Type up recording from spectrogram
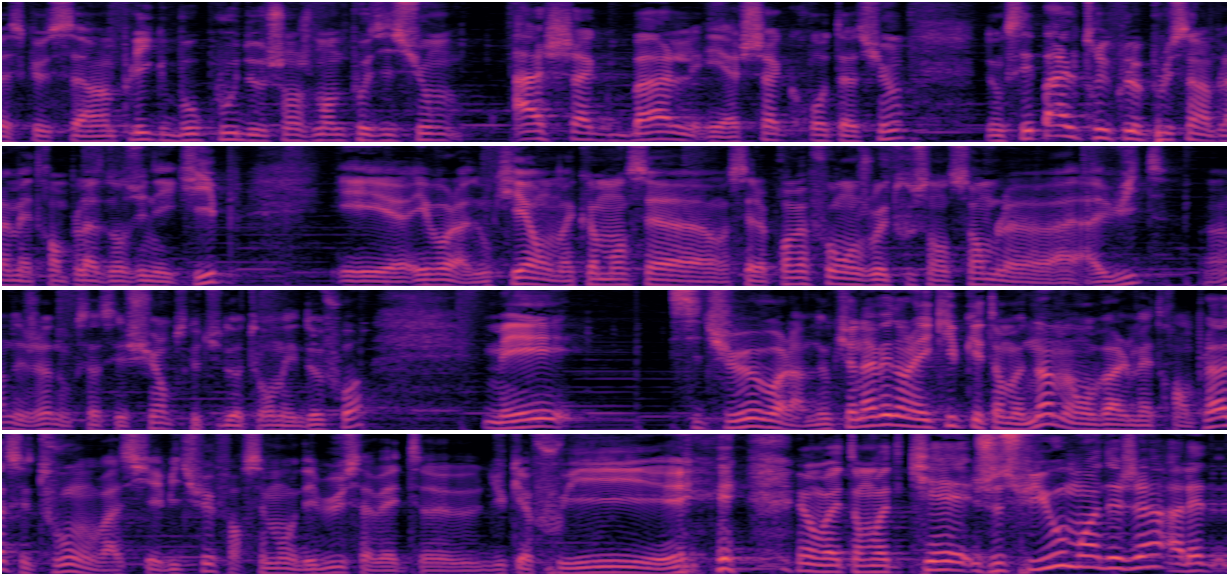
parce que ça implique beaucoup de changements de position à chaque balle et à chaque rotation. Donc c'est pas le truc le plus simple à mettre en place dans une équipe. Et, voilà, donc hier on a commencé à... C'est la première fois où on jouait tous ensemble à, 8, hein, déjà, donc ça c'est chiant parce que tu dois tourner deux fois. Mais si tu veux, voilà. Donc il y en avait dans l'équipe qui étaient en mode non, mais on va le mettre en place et tout, on va s'y habituer. Forcément, au début, ça va être euh, du cafouillis et, on va être en mode qu'est, je suis où moi déjà À l'aide?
